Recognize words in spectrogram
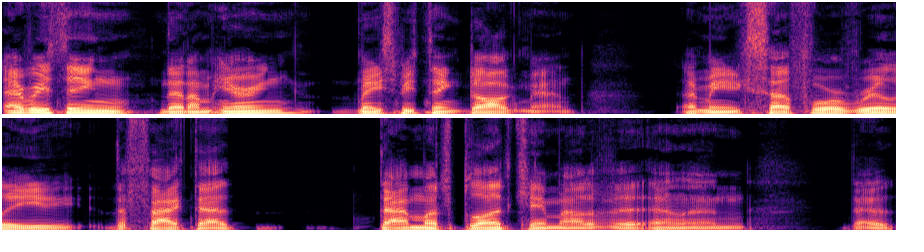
everything that I'm hearing makes me think Dogman. I mean, except for really the fact that that much blood came out of it, and then that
